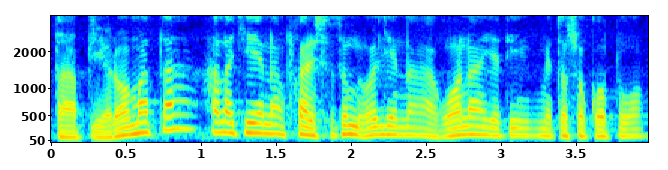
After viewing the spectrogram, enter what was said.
τα πληρώματα, αλλά και για να ευχαριστηθούμε όλοι ένα αγώνα, γιατί με τόσο κόπο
